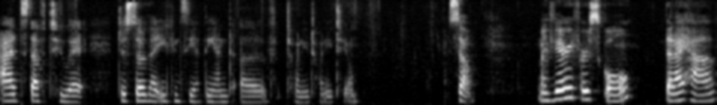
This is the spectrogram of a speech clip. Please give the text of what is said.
add stuff to it, just so that you can see at the end of 2022. So, my very first goal that I have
